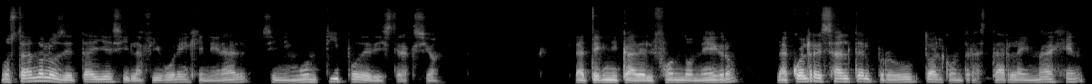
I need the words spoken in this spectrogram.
mostrando los detalles y la figura en general sin ningún tipo de distracción la técnica del fondo negro, la cual resalta el producto al contrastar la imagen,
